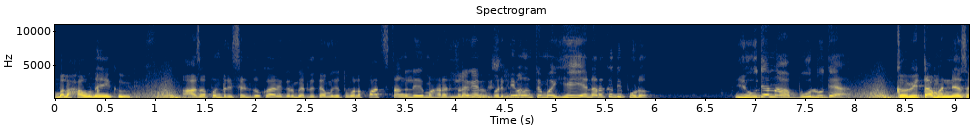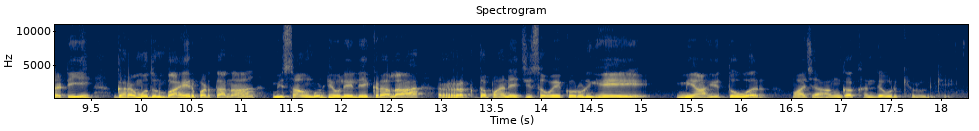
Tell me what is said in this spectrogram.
मला हाव नाही कविता. आज आपण रिसेंट जो कार्यक्रम घेतला त्यामध्ये तुम्हाला पाच चांगले महाराष्ट्र म्हणते मग हे येणार कधी पुढं? येऊ द्या ना बोलू द्या. कविता म्हणण्यासाठी घरामधून बाहेर पडताना मी सांगून ठेवले लेकराला रक्त पाहण्याची सवय करून घे. मी आहे तोवर. माझ्या अंगा खांद्यावर खेळून घे.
